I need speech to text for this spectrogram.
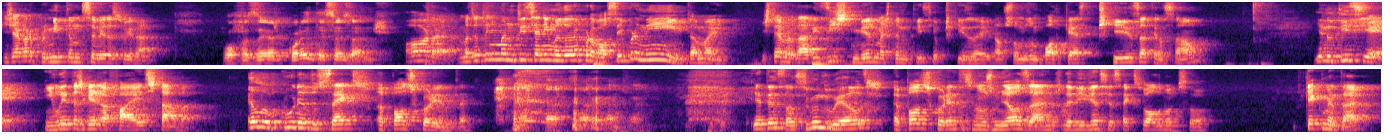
E já agora permita-me saber a sua idade. Vou fazer 46 anos. Ora, mas eu tenho uma notícia animadora para você e para mim também. Isto é verdade, existe mesmo esta notícia, eu pesquisei, nós somos um podcast de pesquisa, atenção. E a notícia é, em letras garrafais estava A loucura do sexo após os 40. e atenção, segundo eles, após os 40 são os melhores anos da vivência sexual de uma pessoa. Quer comentar?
